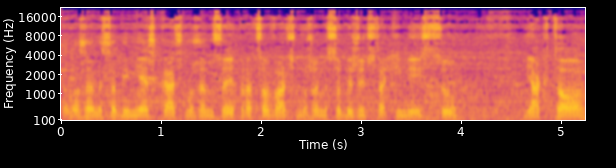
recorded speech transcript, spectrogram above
to możemy sobie mieszkać, możemy sobie pracować, możemy sobie żyć w takim miejscu jak to,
